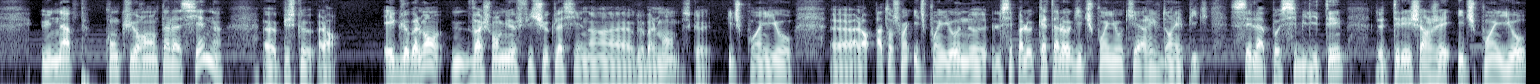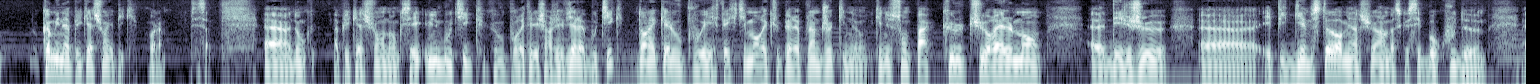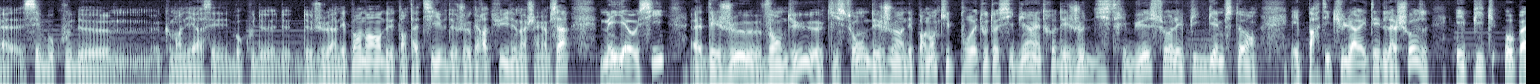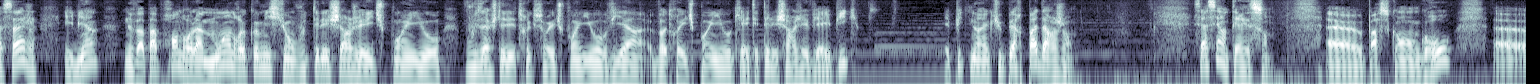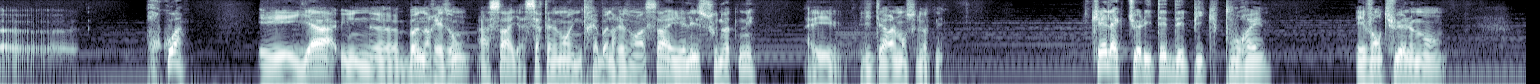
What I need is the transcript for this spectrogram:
une app concurrente à la sienne, euh, puisque, alors, et globalement, vachement mieux fichu que la sienne, hein, euh, globalement, parce que itch.io, euh, alors attention, itch.io, c'est pas le catalogue itch.io qui arrive dans Epic, c'est la possibilité de télécharger itch.io comme une application Epic. Voilà, c'est ça. donc, application, donc c'est une boutique que vous pourrez télécharger via la boutique, dans laquelle vous pouvez effectivement récupérer plein de jeux qui ne, ne sont pas culturellement des jeux euh, Epic Game Store, bien sûr, hein, parce que c'est beaucoup de, c'est beaucoup de, c'est beaucoup de, jeux indépendants, de tentatives, de jeux gratuits, de machins comme ça. Mais il y a aussi des jeux vendus qui sont des jeux indépendants qui pourraient tout aussi bien être des jeux distribués sur l'Epic Game Store. Et particularité de la chose, Epic au passage, eh bien, ne va pas prendre la moindre commission. Vous téléchargez itch.io, vous achetez des trucs sur itch.io via votre itch.io qui a été téléchargé via Epic. Epic ne récupère pas d'argent. C'est assez intéressant. Euh, parce qu'en gros, euh, pourquoi? Et il y a une bonne raison à ça, il y a certainement une très bonne raison à ça, et elle est sous notre nez. Elle est littéralement sous notre nez. Quelle actualité d'Epic pourrait éventuellement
